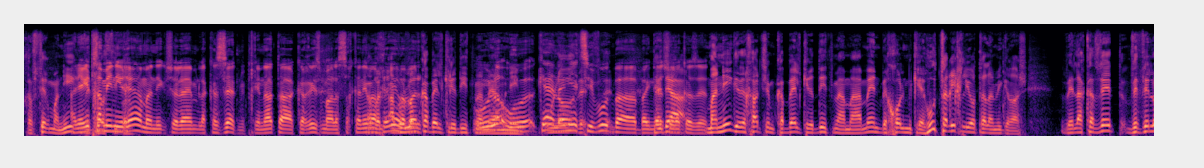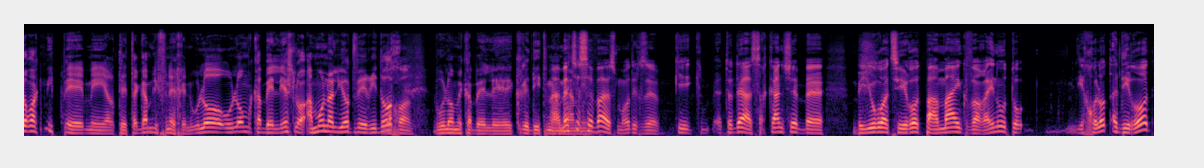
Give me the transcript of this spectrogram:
חסר מנהיג. אני אגיד לך מי נראה המנהיג שלהם לקזט, מבחינת הכריזמה על השחקנים האחרים, אבל... אבל הוא לא מקבל קרדיט לא- מהמאמנים. כן, אין יציבות בעניין של הקזט. מנהיג זה אחד שמקבל קרדיט מהמאמן בכל מקרה. הוא צריך להיות על המגרש. ולקזט, וזה לא רק אה, מארטטה, גם לפני כן, הוא לא, הוא לא מקבל, יש לו המון עליות וירידות, נכון. והוא לא מקבל uh, קרדיט מהמאמנים. האמת שסביוס מאוד אכזב, כי אתה יודע, השחקן שביורו הצעירות פעמיים כבר, ראינו אותו, יכולות אדירות,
